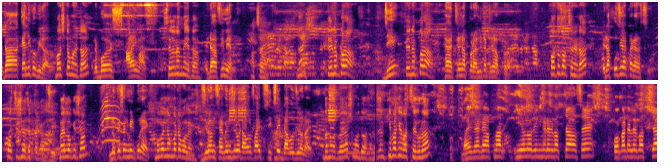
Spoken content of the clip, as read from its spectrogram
এটা ক্যালিকো বিড়াল। বয়স কেমন এটার? এটার বয়স আড়াই মাস। ছেলে না মেয়ে এটা? এটা ফিমেল আচ্ছা। ট্রেন আপ করা? জি? ট্রেন আপ করা? হ্যাঁ ট্রেন আপ করা লিটার ট্রেন আপ করা। কত চাচ্ছেন এটা? এটা পঁচিশ হাজার টাকা যাচ্ছে। পঁচিশ হাজার টাকা। জি। ভাই লোকেশন লোকেশন মিরপুর এক। মোবাইল নাম্বারটা বলেন। Zero seven zero double five six eight double zero nine. ধন্যবাদ ভাইয়া সময় দেওয়ার জন্য। কি পাখির বাচ্চা এগুলা? ভাই জায়গায় আপনার ইয়েলো রিংনেটের বাচ্চা আছে ককাটেলের বাচ্চা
